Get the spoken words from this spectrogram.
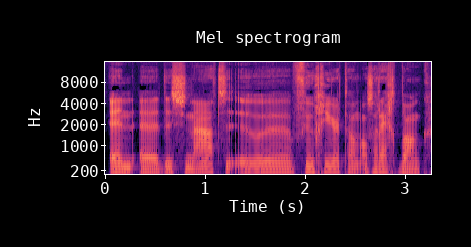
En eh, de Senaat eh, fungeert dan als rechtbank.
